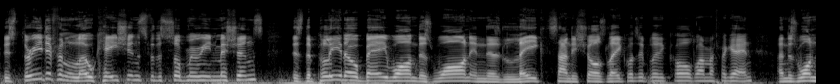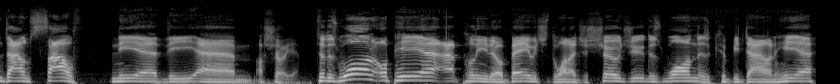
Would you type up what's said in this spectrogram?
there's three different locations for the submarine missions. There's the Paleto Bay one. There's one in the lake, Sandy Shores Lake. What's it bloody called? Why am I forgetting? And there's one down south near the, um, I'll show you. So there's one up here at Paleto Bay, which is the one I just showed you. There's one that could be down here.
